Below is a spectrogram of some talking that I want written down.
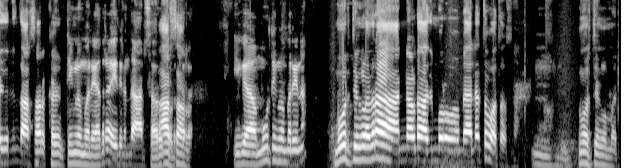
ಐದರಿಂದ ಆರ್ ಸಾವಿರ ಕೈ ತಿಂಗಳು ಮರಿ ಆದ್ರೆ ಐದರಿಂದ ಆರ್ ಸಾವಿರ ಆರ್ ಸಾವಿರ. ಈಗ ಮೂರ್ ತಿಂಗಳ ಮರಿನ ಮೂರ್ ತಿಂಗಳು ಅಂದ್ರೆ ಹನ್ನೆರಡು ಹದಿಮೂರು ಮೇಲೆ ತಗೋತದ ಸರ್. ಮೂರ್ ಮೂರು ತಿಂಗಳು ಮರಿ.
